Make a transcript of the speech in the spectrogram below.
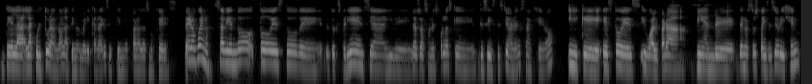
de la, cultura ¿no? latinoamericana que se tiene para las mujeres. Pero bueno, sabiendo todo esto de, tu experiencia y de las razones por las que decidiste estudiar en el extranjero y que esto es igual para bien de, de nuestros países de origen,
